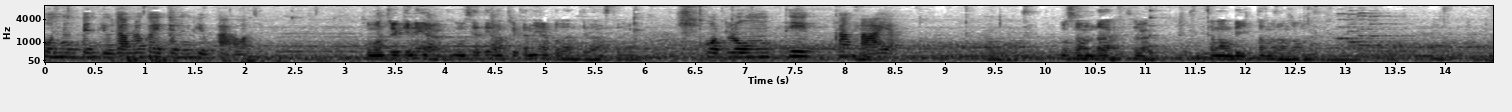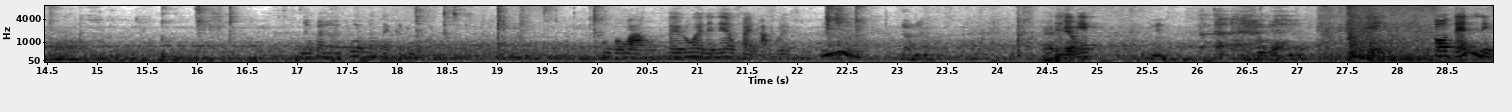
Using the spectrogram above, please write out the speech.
คนหนึ่งเป็นผิวดำแล้วก็อีกคนหนึ่งผิวขาวอะ Så om man trycker ner, om man ser till att trycka ner på den till vänster. nu. กดลงที่ข้างซ้ายอะเอา Och sen där, ser du? Kan man byta mellan dem. อ๋อเดี๋ยวไปหาถ้วยมาใส่กระดูกก่อนถูกมาวางไปรุ่ยเดี๋ยวนี้เอาใส่ถังเลยอืม Där nu. แผนเดี๋เดียยววนี้ Mm. Så vanligt. นี่ซอเด่นนี่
